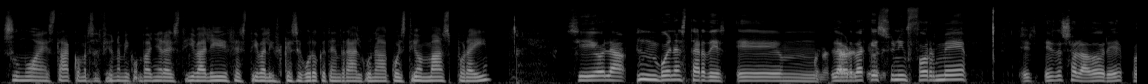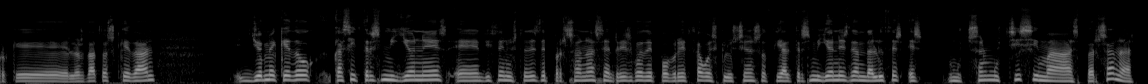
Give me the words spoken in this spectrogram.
Sumo a esta conversación a mi compañera Estivaliz, Estivaliz, que seguro que tendrá alguna cuestión más por ahí. Sí, hola, buenas tardes. Em, la verdad que es un informe, es, desolador, ¿eh? porque los datos que dan, yo me quedo casi 3 millones, eh, dicen ustedes, de personas en riesgo de pobreza o exclusión social. 3 millones de andaluces es, son muchísimas personas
